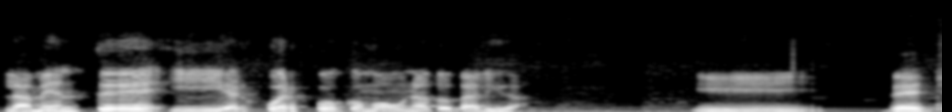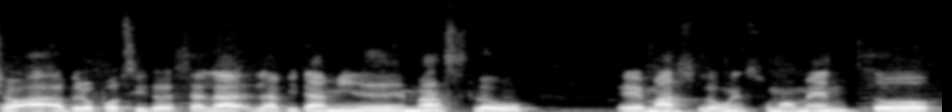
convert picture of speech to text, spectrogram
la mente y el cuerpo como una totalidad. Y de hecho, a, a propósito de esa, la, la pirámide de Maslow, eh, Maslow en su momento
